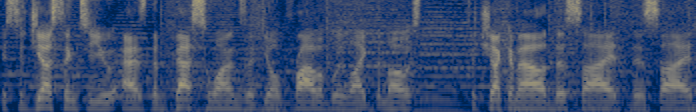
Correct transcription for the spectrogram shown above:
is suggesting to you as the best ones that you'll probably like the most. So check them out, this side, this side,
